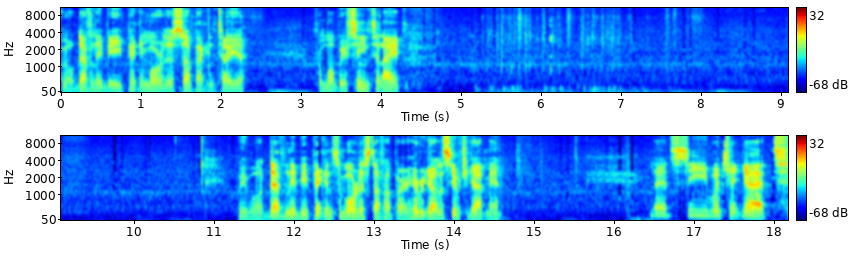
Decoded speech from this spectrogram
We'll definitely be picking more of this up, I can tell you, from what we've seen tonight. We will definitely be picking some more of this stuff up. All right, here we go. Let's see what you got, man. Let's see what you got.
